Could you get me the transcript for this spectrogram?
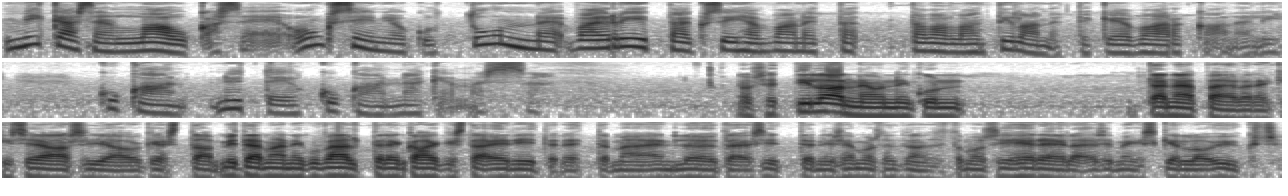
mikä sen laukaisee? Onko siinä joku tunne vai riittääkö siihen vaan, että tavallaan tilanne tekee varkaan, eli kukaan, nyt ei ole kukaan näkemässä? No se tilanne on niin kuin tänä päivänäkin se asia oikeastaan, mitä mä niin kuin välttelen kaikista eniten, että mä en löytäisi sitten, niin semmoista tilannetta, että mä olisin hereillä esimerkiksi kello yksi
